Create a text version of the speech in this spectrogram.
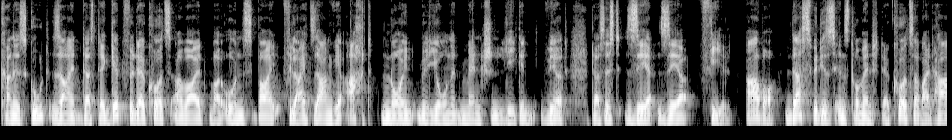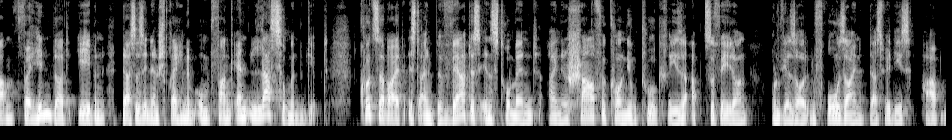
kann es gut sein, dass der Gipfel der Kurzarbeit bei uns bei vielleicht sagen wir 8, 9 Millionen Menschen liegen wird. Das ist sehr, sehr viel. Aber dass wir dieses Instrument der Kurzarbeit haben, verhindert eben, dass es in entsprechendem Umfang Entlassungen gibt. Kurzarbeit ist ein bewährtes Instrument, eine scharfe Konjunkturkrise abzufedern, und wir sollten froh sein, dass wir dies haben.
